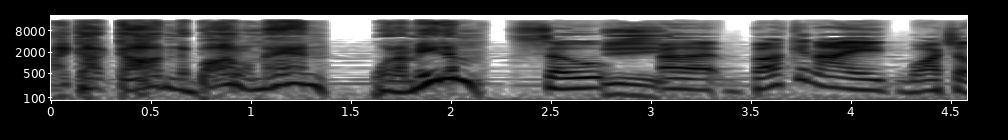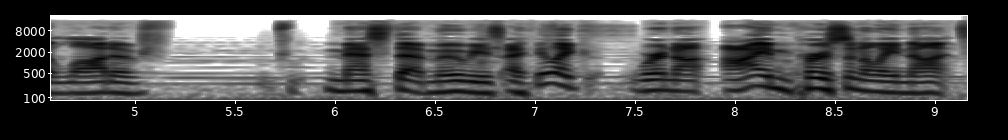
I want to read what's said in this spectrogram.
"I got God in a bottle, man. Want to meet him?" So, uh, Buck and I watch a lot of messed up movies. I feel like we're not. I'm personally not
